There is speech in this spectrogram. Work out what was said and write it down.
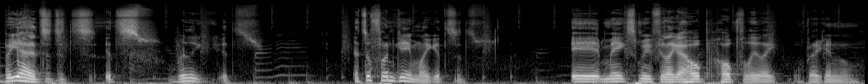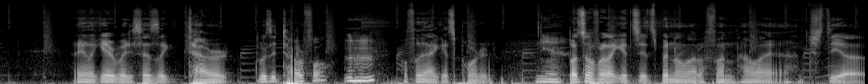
But yeah, it's it's it's, really it's it's a fun game. Like it's it's it makes me feel like I hope hopefully like if I can I, like everybody says like Tower was it Towerfall? Mm-hmm. Hopefully that gets ported. Yeah. But so far like it's it's been a lot of fun how I uh, just the uh,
